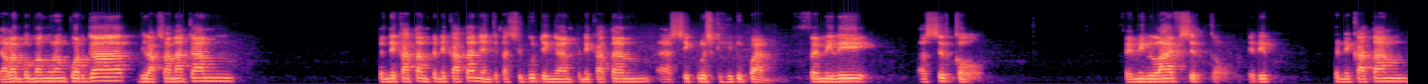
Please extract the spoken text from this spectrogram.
Dalam pembangunan keluarga dilaksanakan pendekatan-pendekatan yang kita sebut dengan pendekatan uh, siklus kehidupan, family uh, circle, family life circle. Jadi pendekatan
